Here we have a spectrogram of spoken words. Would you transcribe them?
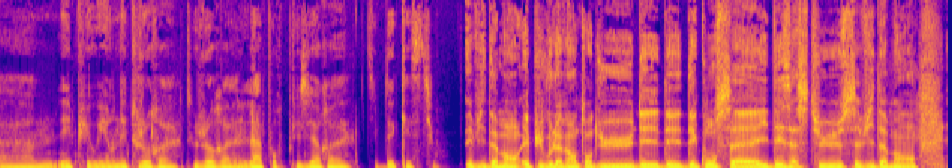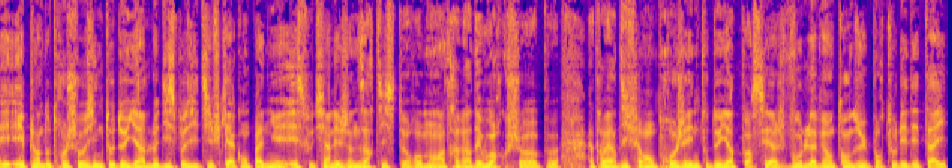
Euh, et puis, oui, on est toujours, euh, toujours euh, là pour plusieurs euh, types de questions. Évidemment. Et puis vous l'avez entendu, des, des, des conseils, des astuces, évidemment, et, et plein d'autres choses. Into the Yard, le dispositif qui accompagne et soutient les jeunes artistes romans à travers des workshops, à travers différents projets. Intotheyard.ch, vous l'avez entendu pour tous les détails.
